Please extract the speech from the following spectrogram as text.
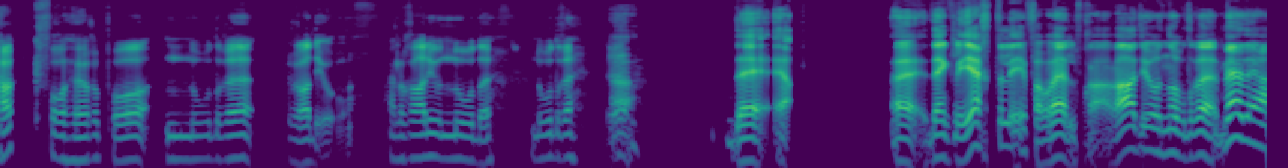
Takk for å høre på Nordre Radio. Eller Radio Norde. Nordre. Ja. Det ja. Eh, Det er egentlig hjertelig farvel fra Radio Nordre Media.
